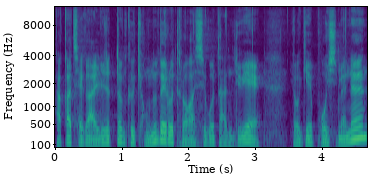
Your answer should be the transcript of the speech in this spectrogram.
아까 제가 알려줬던 그 경로대로 들어가시고 난 뒤에 여기에 보시면은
